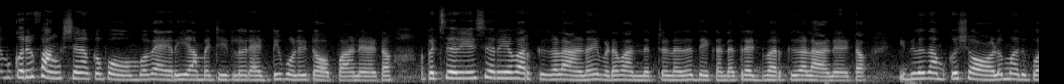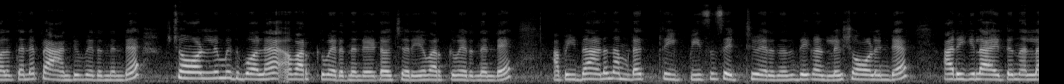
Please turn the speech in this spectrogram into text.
നമുക്കൊരു ഫംഗ്ഷനൊക്കെ പോകുമ്പോൾ വെയർ ചെയ്യാൻ പറ്റിയിട്ടുള്ള ഒരു അടിപൊളി ടോപ്പാണ് കേട്ടോ. അപ്പോൾ ചെറിയ ചെറിയ വർക്കുകളാണ് ഇവിടെ വന്നിട്ടുള്ളത്. ഇതേ കണ്ട ത്രെഡ് വർക്കുകളാണ് കേട്ടോ. ഇതിൽ നമുക്ക് ഷോളും അതുപോലെ തന്നെ പാന്റും വരുന്നുണ്ട്. ഷോളിലും ഇതുപോലെ വർക്ക് വരുന്നുണ്ട് കേട്ടോ. ചെറിയ വർക്ക് വരുന്നുണ്ട്. അപ്പോൾ ഇതാണ് നമ്മുടെ ത്രീ പീസ് സെറ്റ് വരുന്നത്. ഇതേ കണ്ടില്ലേ ഷോളിന്റെ അരികിലായിട്ട് നല്ല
